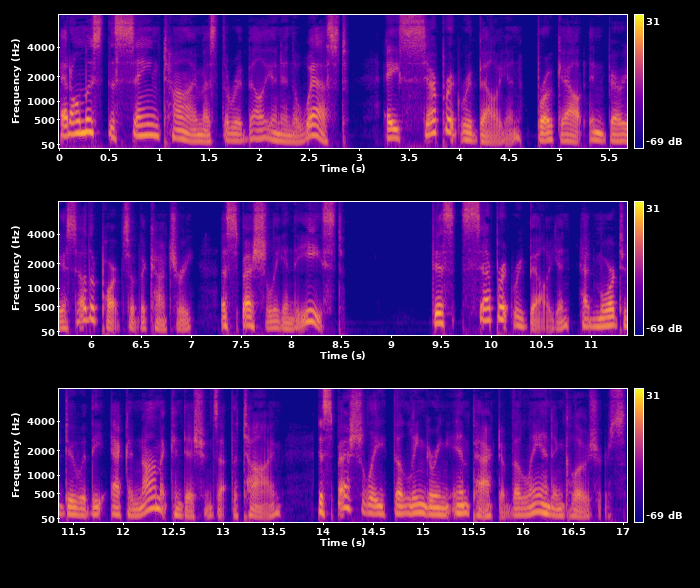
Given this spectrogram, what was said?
At almost the same time as the rebellion in the West, a separate rebellion broke out in various other parts of the country, especially in the East. This separate rebellion had more to do with the economic conditions at the time especially the lingering impact of the land enclosures.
